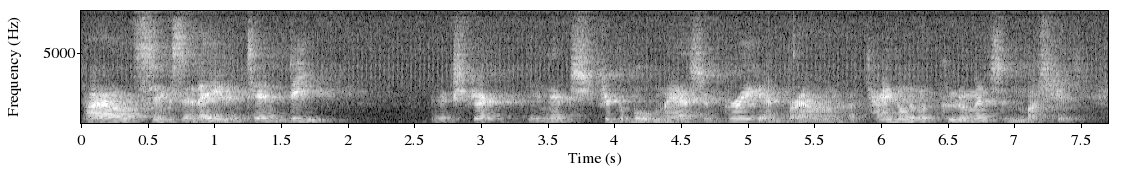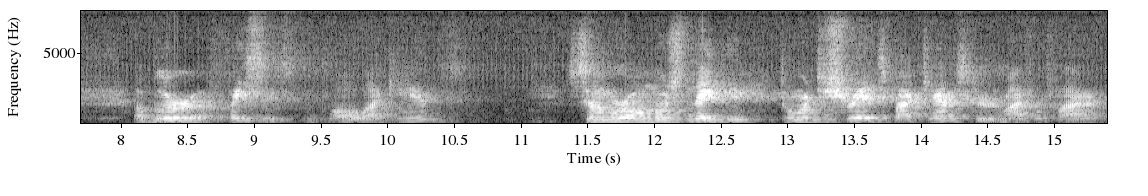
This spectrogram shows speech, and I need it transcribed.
piled six and eight and ten deep, an inextricable mass of gray and brown, a tangle of accoutrements and muskets, a blur of faces and claw-like hands. Some were almost naked, torn to shreds by canister and rifle fire,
